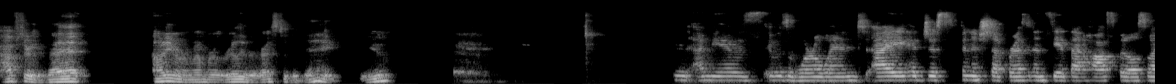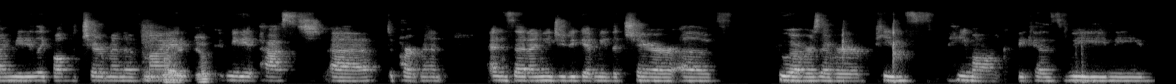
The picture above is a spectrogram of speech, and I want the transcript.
after that, I don't even remember really the rest of the day. You? I mean, it was it was a whirlwind. I had just finished up residency at that hospital, so I immediately called the chairman of my right, yep. immediate past uh, department and said, "I need you to get me the chair of whoever's over peds hemonc because we need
